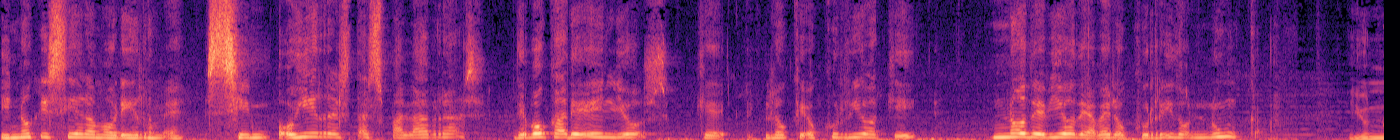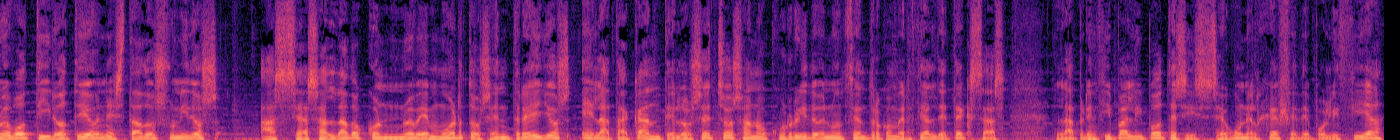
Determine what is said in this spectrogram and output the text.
Y no quisiera morirme sin oír estas palabras de boca de ellos, que lo que ocurrió aquí no debió de haber ocurrido nunca. Y un nuevo tiroteo en Estados Unidos se ha saldado con nueve muertos, entre ellos el atacante. Los hechos han ocurrido en un centro comercial de Texas. La principal hipótesis, según el jefe de policía,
